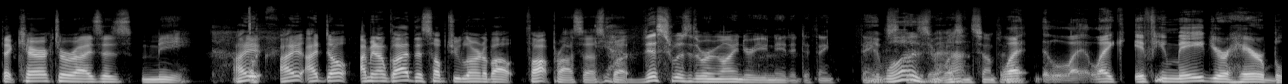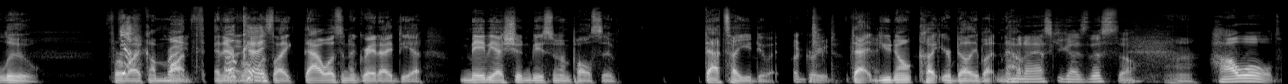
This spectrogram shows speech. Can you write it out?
that characterizes me. I, I, I don't. I mean, I'm glad this helped you learn about thought process, but This was the reminder you needed to think things. It was, through. There man. wasn't something. Like, like, like if you made your hair blue for like a month and everyone Okay. was like, that wasn't a great idea. Maybe I shouldn't be so impulsive. That's how you do it. agreed. That you don't cut your belly button I'm out. going to ask you guys this though: Uh-huh. How old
